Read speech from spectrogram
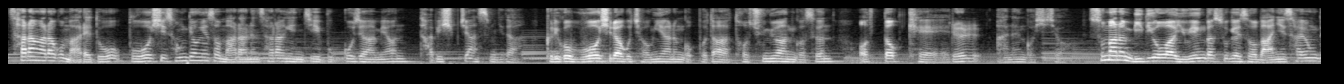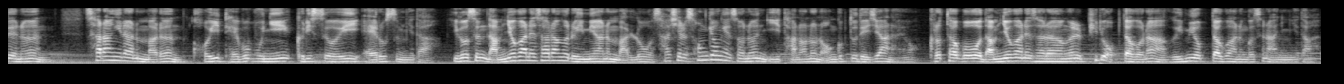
사랑하라고 말해도 무엇이 성경에서 말하는 사랑인지 묻고자 하면 답이 쉽지 않습니다. 그리고 무엇이라고 정의하는 것보다 더 중요한 것은 어떻게를 아는 것이죠. 수많은 미디어와 유행가 속에서 많이 사용되는 사랑이라는 말은 거의 대부분이 그리스어의 에로스입니다. 이것은 남녀 간의 사랑을 의미하는 말로 사실 성경에서는 이 단어는 언급도 되지 않아요. 그렇다고 남녀 간의 사랑을 필요 없다거나 의미 없다고 하는 것은 아닙니다.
